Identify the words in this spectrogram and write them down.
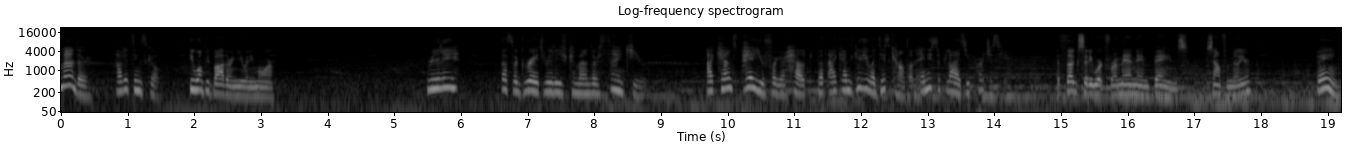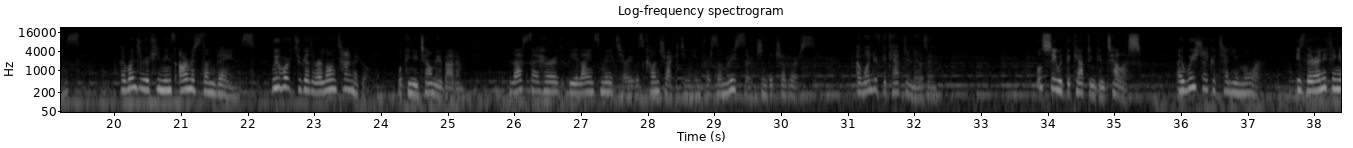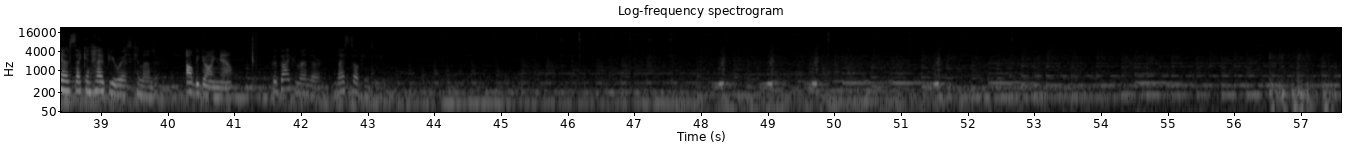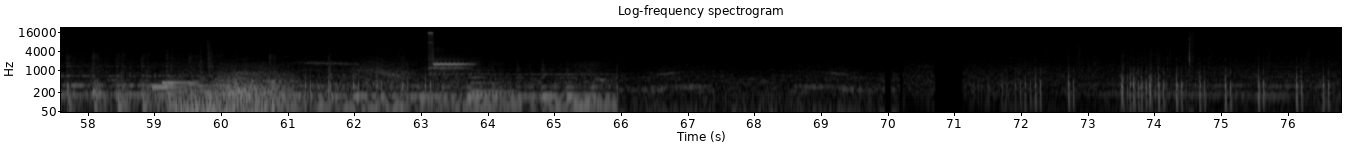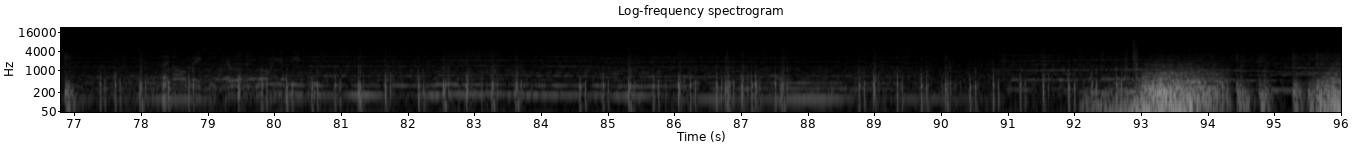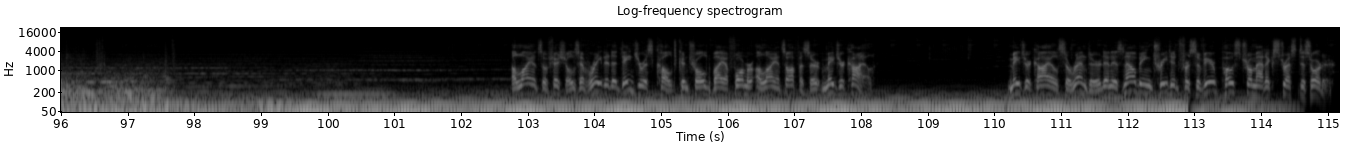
Commander, how did things go? He won't be bothering you anymore. Really? That's a great relief, Commander. Thank you. I can't pay you for your help, but I can give you a discount on any supplies you purchase here. The thug said he worked for a man named Banes. Sound familiar? Banes? I wonder if he means Armistan Banes. We worked together a long time ago. What can you tell me about him? Last I heard, the Alliance military was contracting him for some research in the Traverse. I wonder if the captain knows him. We'll see what the captain can tell us. I wish I could tell you more. Is there anything else I can help you with, Commander? I'll be going now. Goodbye, Commander. Nice talking to you. Alliance officials have raided a dangerous cult controlled by a former Alliance officer, Major Kyle. Major Kyle surrendered and is now being treated for severe post-traumatic stress disorder.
